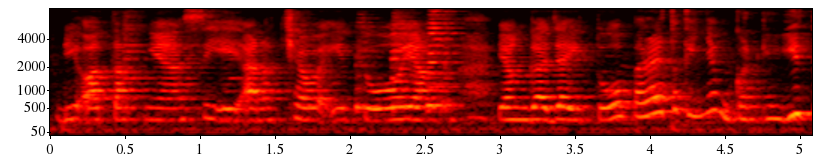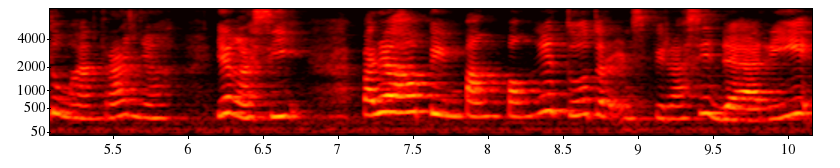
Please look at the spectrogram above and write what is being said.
Di otaknya si anak cewek itu yang yang gajah itu padahal itu kayaknya bukan kayak gitu mantranya. Ya nggak sih? Padahal pang pong itu terinspirasi dari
